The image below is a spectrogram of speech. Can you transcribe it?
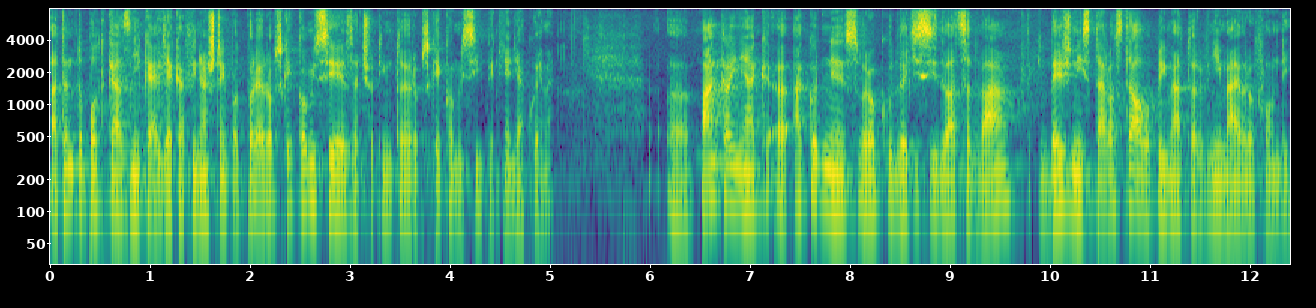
A tento podcast vzniká aj vďaka finančnej podpore Európskej komisie, za čo týmto Európskej komisii pekne ďakujeme. Pán Kaliňák, ako dnes v roku 2022 taký bežný starosta alebo primátor vníma eurofondy?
